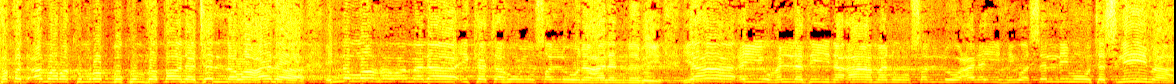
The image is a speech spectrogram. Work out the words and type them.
فقد أمركم ربكم فقال جل وعلا إن الله وملائكته يصلون على النبي. يا أيها الذين آمنوا صلوا عليه وسلموا تسليما.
